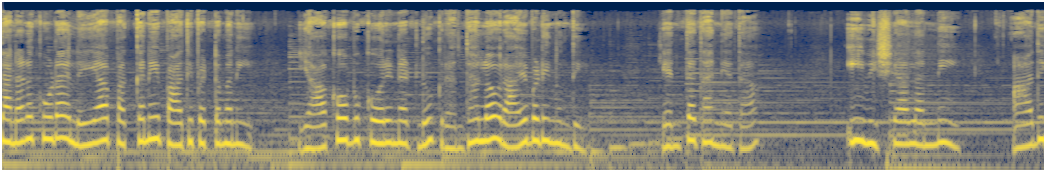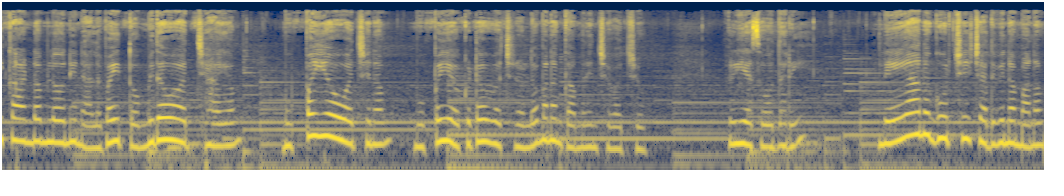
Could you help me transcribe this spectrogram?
తనను కూడా లేయా పక్కనే పాతిపెట్టమని యాకోబు కోరినట్లు గ్రంథంలో వ్రాయబడినుంది ఎంత ధన్యత! ఈ విషయాలన్నీ ఆది కాండంలోని నలభై తొమ్మిదవ అధ్యాయం ముప్పైవ వచనం ముప్పై ఒకటవ వచనంలో మనం గమనించవచ్చు. ప్రియ సోదరి లేయాను గూర్చి చదివిన మనం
